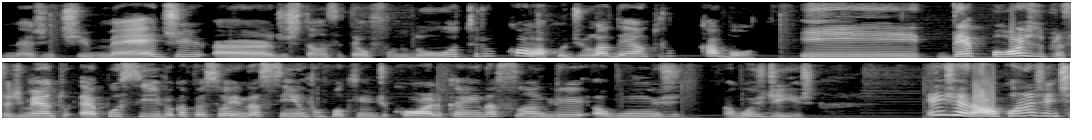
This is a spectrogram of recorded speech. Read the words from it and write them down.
Né? A gente mede a distância até o fundo do útero, coloca o DIU lá dentro, acabou. E depois do procedimento, é possível que a pessoa ainda sinta um pouquinho de cólica e ainda sangre alguns, alguns dias. Em geral, quando a gente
